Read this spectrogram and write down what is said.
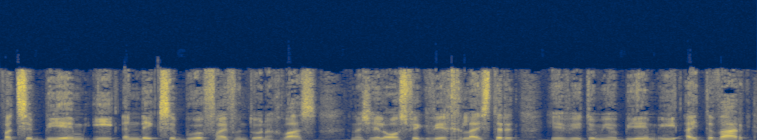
wat se BMI indekse bo 25 was. En as jy laasweek weer geluister het, jy weet om jou BMI uit te werk.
